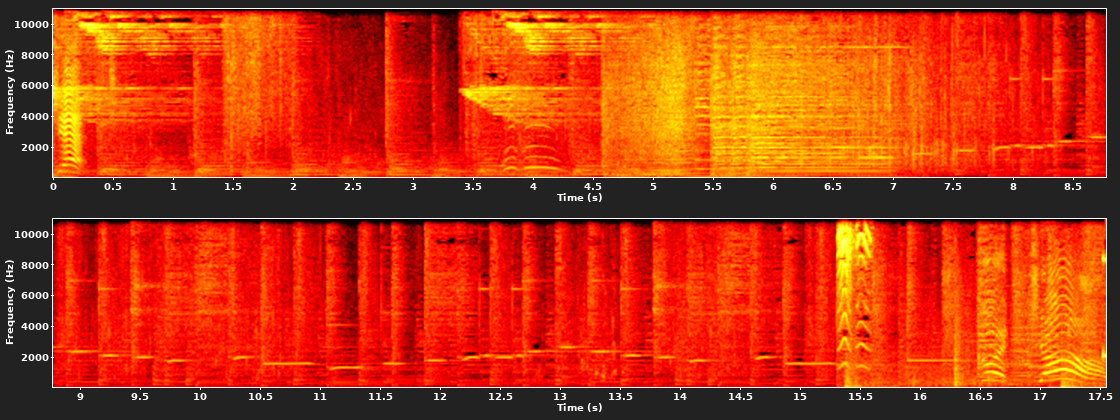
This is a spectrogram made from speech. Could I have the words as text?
Jet. Good job!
